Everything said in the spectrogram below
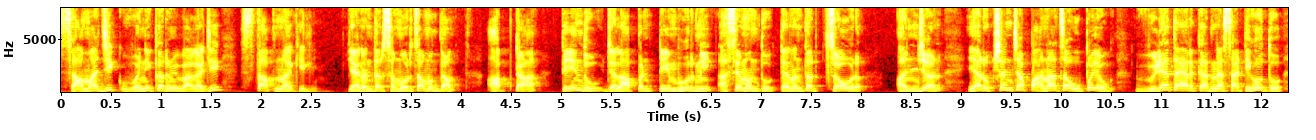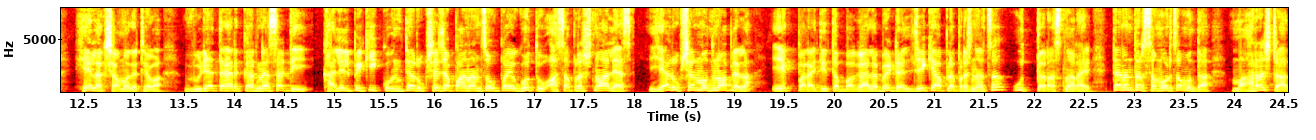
सामाजिक वनीकरण विभागाची स्थापना केली. यानंतर समोरचा मुद्दा आपटा तेंदू ज्याला आपण टेंभुर्णी असे म्हणतो त्यानंतर चौर अंजन या वृक्षांच्या पानाचा उपयोग विड्या तयार करण्यासाठी होतो हे लक्षामध्ये ठेवा. विड्या तयार करण्यासाठी खालीलपैकी कोणत्या वृक्षाच्या पानांचा उपयोग होतो असा प्रश्न आल्यास या वृक्षांमधून आपल्याला एक पर्याय तिथं बघायला भेटेल जे की आपल्या प्रश्नाचं उत्तर असणार आहे. त्यानंतर समोरचा मुद्दा महाराष्ट्रात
